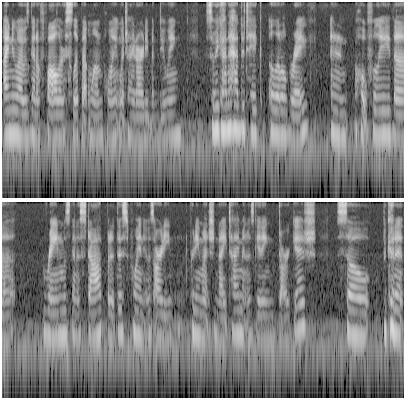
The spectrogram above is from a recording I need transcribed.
I knew I was gonna fall or slip at one point, which I'd already been doing. So we kind of had to take a little break, and hopefully the rain was gonna stop. But at this point, it was already pretty much nighttime and it was getting darkish. So we couldn't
